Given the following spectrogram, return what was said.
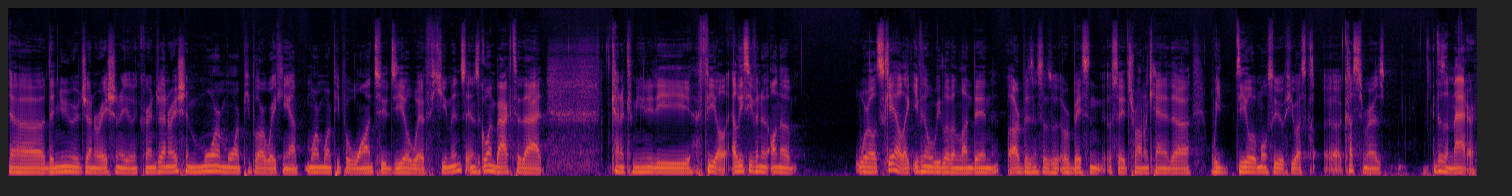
uh, the newer generation or the current generation, more and more people are waking up. More and more people want to deal with humans, and it's going back to that kind of community feel. At least even on a world scale like even though we live in london our businesses are based in say toronto canada we deal mostly with us uh, customers it doesn't matter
